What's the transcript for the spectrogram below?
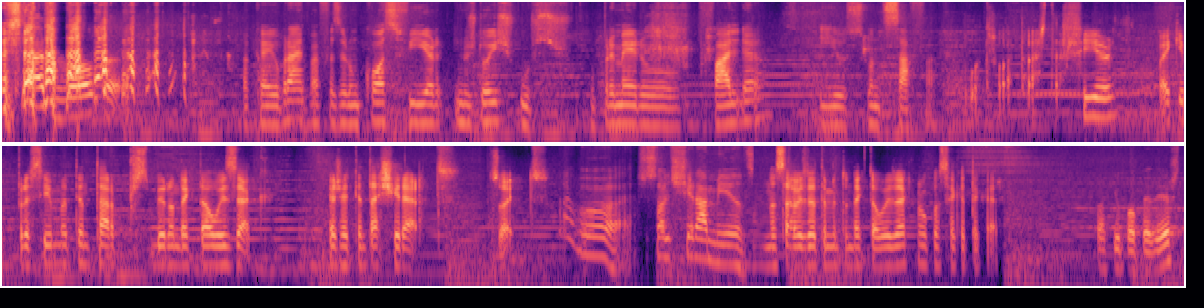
Estás de volta! Ok, o Brian vai fazer um Cossphere nos dois ursos. O primeiro falha e o segundo safa. O outro lá atrás está Feared. Vai aqui para cima tentar perceber onde é que está o Isaac. Gajo vai tentar cheirar-te. 18. Ah, boa, só lhe cheira a medo. Não sabe exatamente onde é que está o Isaac, não o consegue atacar. para aqui para o pé deste.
